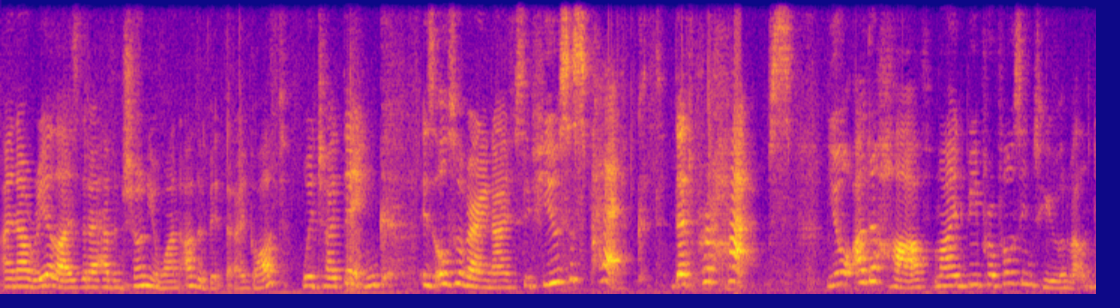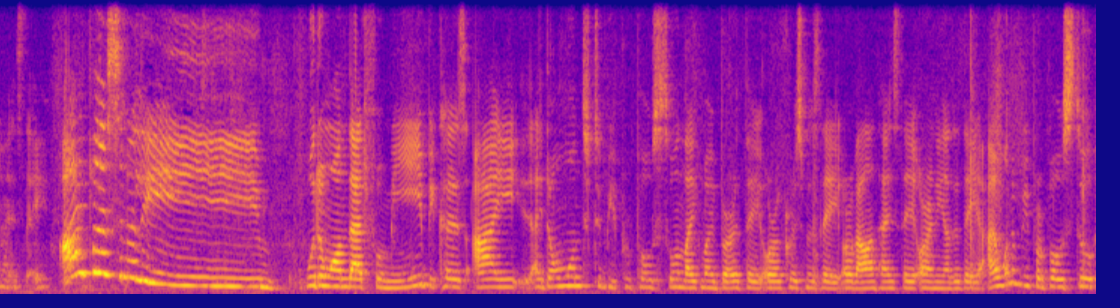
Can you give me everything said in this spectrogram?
I now realize that I haven't shown you one other bit that I got, which I think is also very nice. If you suspect that perhaps your other half might be proposing to you on Valentine's Day. I personally wouldn't want that for me because I I don't want to be proposed to on like my birthday or a Christmas day or Valentine's Day or any other day. I want to be proposed to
